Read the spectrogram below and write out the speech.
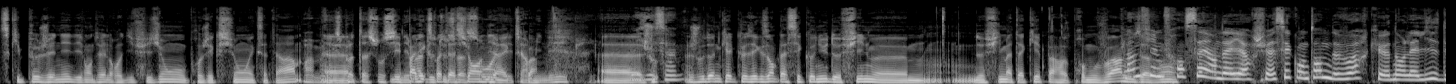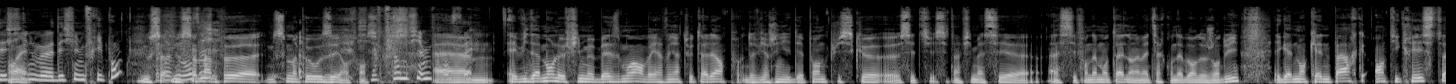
ce qui peut gêner d'éventuelles rediffusions ou projections, etc. Ouais, mais l'exploitation euh, cinéma, pas l'exploitation en direct, est terminée. Euh, je, je, vous donne quelques exemples assez connus de films, euh, de films attaqués par promouvoir. Plein Nous de avons... films français hein, d'ailleurs. Je suis assez contente de voir que dans la liste des films, des films fripons. Nous, sommes, nous sommes un peu, euh, nous sommes un peu osés en France. Il y a plein de films français. Euh, évidemment, le film Baise-moi, on va y revenir tout à l'heure, de Virginie Despentes, puisque euh, c'est un film assez, euh, assez fondamental dans la matière qu'on aborde aujourd'hui. Également Ken Park, Antichrist,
